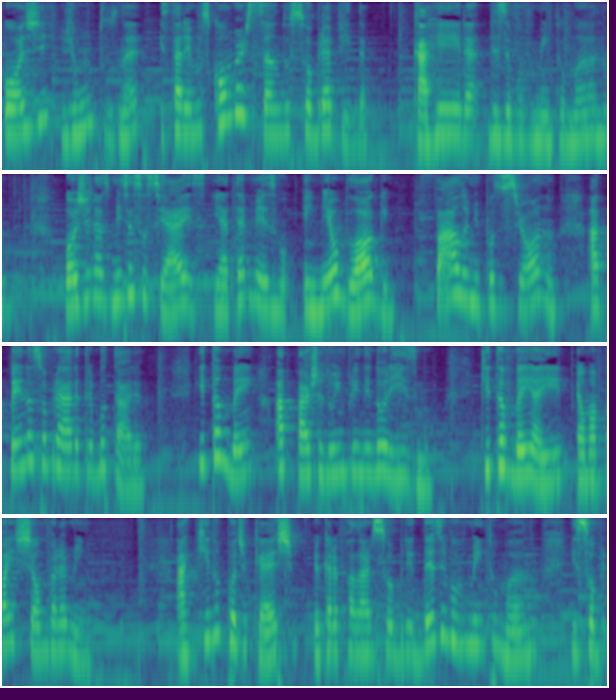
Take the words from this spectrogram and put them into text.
Hoje, juntos, né, estaremos conversando sobre a vida, carreira, desenvolvimento humano. Hoje nas mídias sociais e até mesmo em meu blog, falo e me posiciono apenas sobre a área tributária e também a parte do empreendedorismo, que também aí é uma paixão para mim. Aqui no podcast eu quero falar sobre desenvolvimento humano e sobre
